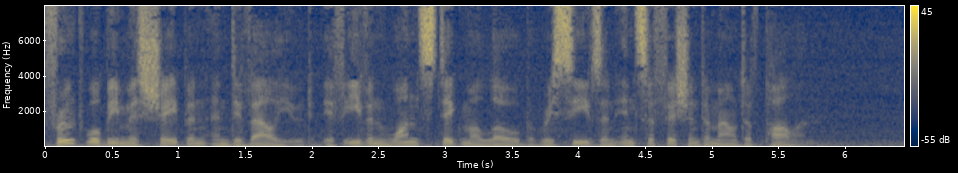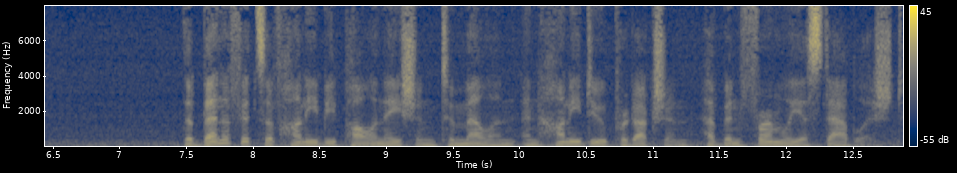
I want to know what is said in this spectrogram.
Fruit will be misshapen and devalued if even one stigma lobe receives an insufficient amount of pollen. The benefits of honeybee pollination to melon and honeydew production have been firmly established.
